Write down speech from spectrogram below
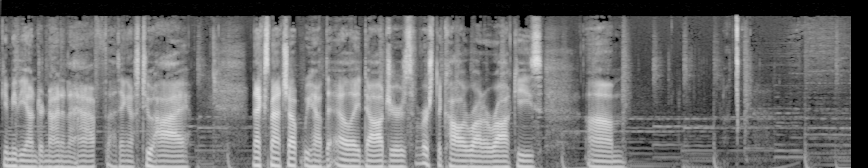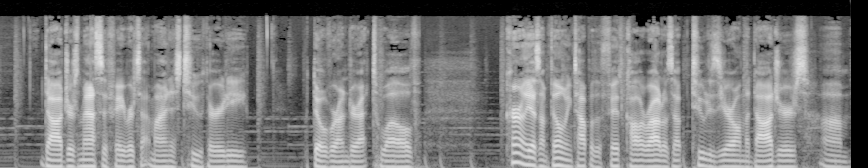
Give me the under nine and a half. I think that's too high. Next matchup, we have the LA Dodgers versus the Colorado Rockies. Um, Dodgers massive favorites at minus 230 with the over under at 12 currently, as I'm filming, top of the fifth, Colorado's up two to zero on the Dodgers. Um,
